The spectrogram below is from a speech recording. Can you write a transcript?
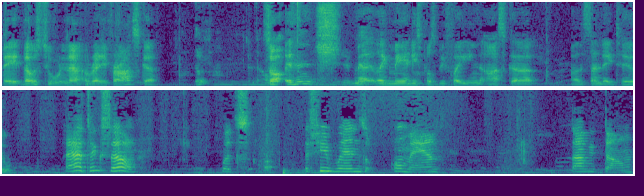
they those two were not ready for Asuka. Nope. So isn't sh Ma- like Mandy supposed to be fighting Asuka on Sunday too? Yeah, I think so. What's uh, if she wins? Oh man, that'd be dumb.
